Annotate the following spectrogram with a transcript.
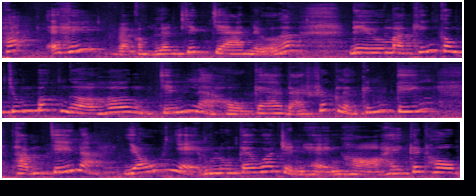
thoát ế và còn lên chức cha nữa. Điều mà khiến công chúng bất ngờ hơn chính là Hồ Ca đã rất là kính tiếng Thậm chí là giấu nhẹm luôn cái quá trình hẹn hò hay kết hôn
